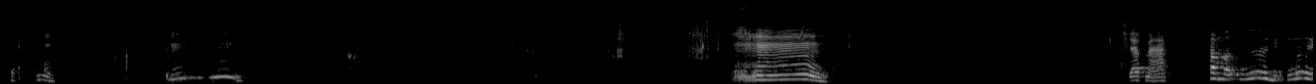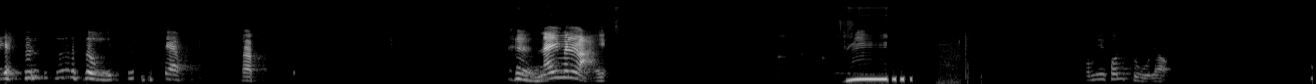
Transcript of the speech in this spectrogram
ๆแซ่บอืมอืมแซ่บไหมคำว่าอื้อนี่อื้ออื้อส่งนี่อื้อแซ่บครับ ในมันหลายเขามีคนสู่แล้วอ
